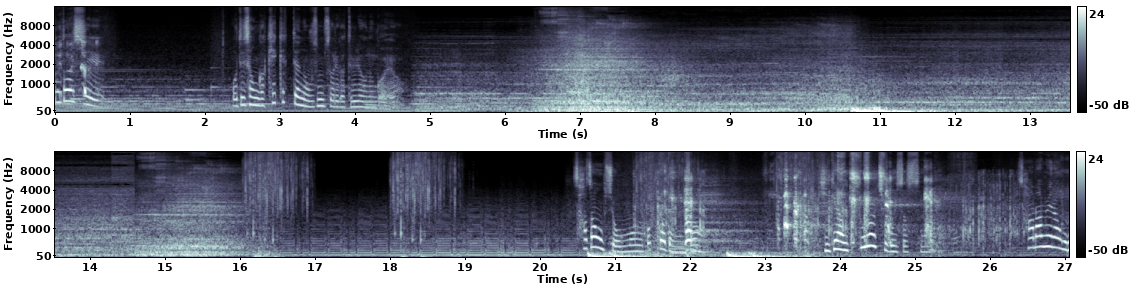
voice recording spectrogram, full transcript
또다시 어디선가 킥킥대는 웃음소리가 들려오는 거예요. 사정없이 온몸을 꺾어대면서 기괴한 춤을 추고 있었어요. 사람이라고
